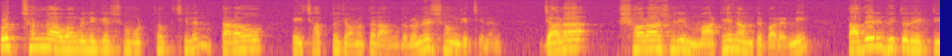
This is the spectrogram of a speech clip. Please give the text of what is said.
প্রচ্ছন্ন আওয়ামী লীগের সমর্থক ছিলেন, তারাও এই ছাত্র জনতার আন্দোলনের সঙ্গে ছিলেন। যারা সরাসরি মাঠে নামতে পারেননি, তাদের ভিতরে একটি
